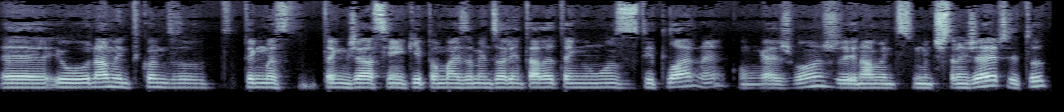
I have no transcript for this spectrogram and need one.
Eh, eu normalmente quando tenho, uma, tenho já assim a equipa mais ou menos orientada, tenho um 11 titular, né? com gajos bons, e normalmente muitos estrangeiros e tudo,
